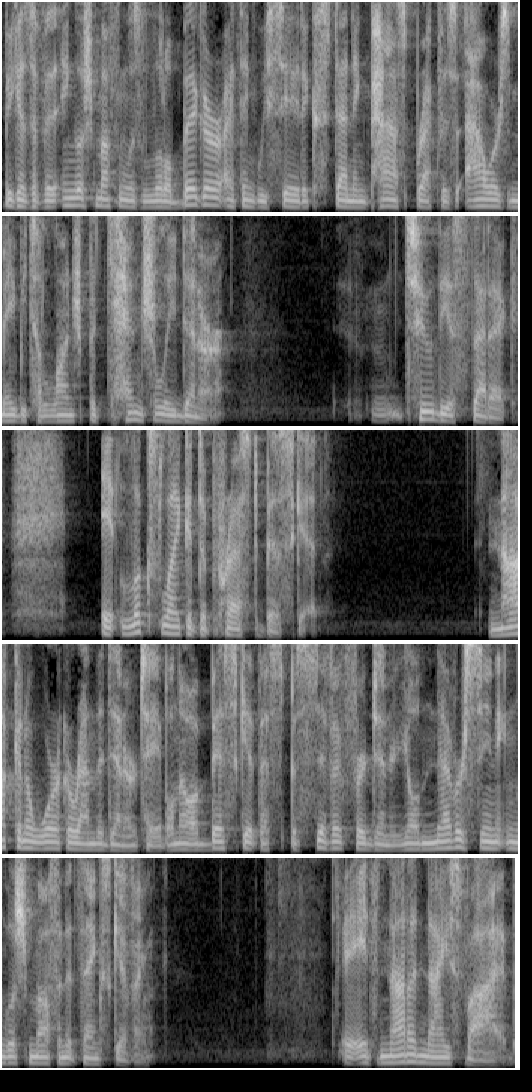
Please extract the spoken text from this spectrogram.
Because if an English muffin was a little bigger, I think we see it extending past breakfast hours, maybe to lunch, potentially dinner. To the aesthetic, it looks like a depressed biscuit. Not going to work around the dinner table. No, a biscuit that's specific for dinner. You'll never see an English muffin at Thanksgiving. It's not a nice vibe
